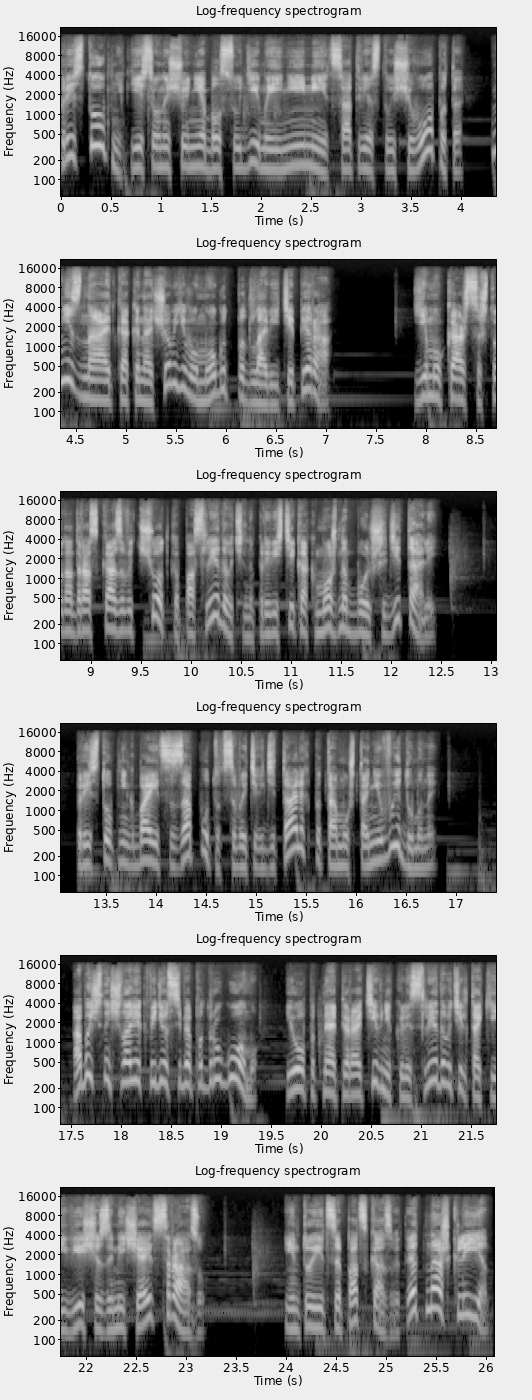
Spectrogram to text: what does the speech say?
Преступник, если он еще не был судим и не имеет соответствующего опыта, не знает, как и на чем его могут подловить опера. Ему кажется, что надо рассказывать четко, последовательно, привести как можно больше деталей. Преступник боится запутаться в этих деталях, потому что они выдуманы. Обычный человек ведет себя по-другому, и опытный оперативник или следователь такие вещи замечает сразу – Интуиция подсказывает, это наш клиент,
